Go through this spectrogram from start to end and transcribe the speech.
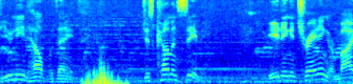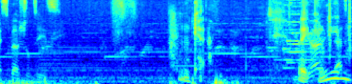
If you need help with anything, just come and see me. Eating and training are my specialties. Okay. Wait, can we That's-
